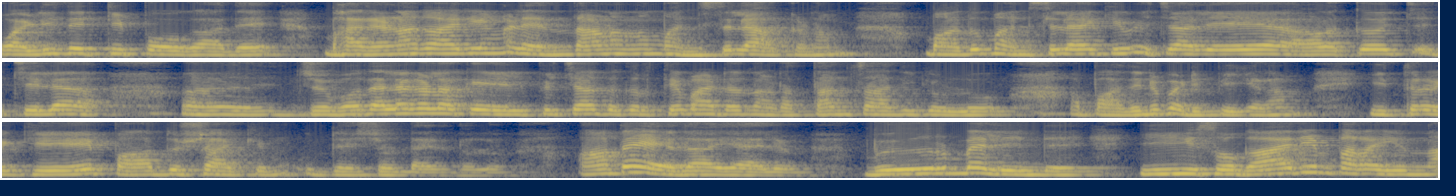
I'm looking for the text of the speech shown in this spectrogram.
വഴി തെറ്റിപ്പോകാതെ ഭരണകാര്യങ്ങൾ എന്താണെന്ന് മനസ്സിലാക്കണം. അത് മനസ്സിലാക്കി വെച്ചാലേ ആൾക്ക് ചില ചുമതലകളൊക്കെ ഏൽപ്പിച്ചാൽ അത് കൃത്യമായിട്ട് നടത്താൻ സാധിക്കുള്ളൂ. അപ്പോൾ അതിന് പഠിപ്പിക്കണം. ഇത്രയൊക്കെ പാദുഷാക്കും ഉദ്ദേശം ഉണ്ടായിരുന്നുള്ളൂ. അതേതായാലും ബീർബലിന്റെ ഈ സ്വകാര്യം പറയുന്ന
